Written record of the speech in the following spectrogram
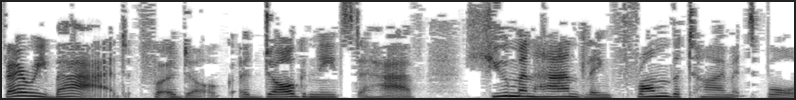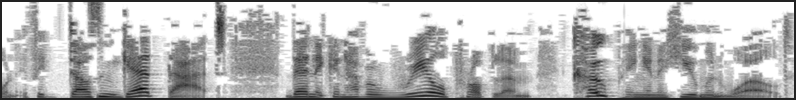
very bad for a dog. A dog needs to have human handling from the time it's born. If it doesn't get that, then it can have a real problem coping in a human world.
